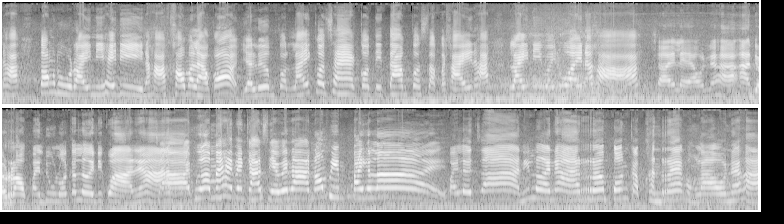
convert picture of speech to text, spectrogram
นะคะ ต้องดูไรนี้ให้ดีนะคะ เข้ามาแล้วก็อย่าลืมกดไลค์กดแชร์ กดติดตามกด subscribe นะคะไลน์นี้ไว้ด้วยนะคะ ใช่แล้วนะคะอะเดี๋ยวเราไปดูรถกันเลยดีกว่านะคะใช่เพื่อไม่ให้เป็นการเสียเวลาน้องพิมพ์ไปกันเลย ไปเลยจ้านี่เลยนะคะ เริ่มต้นกับคันแรกของเรานะคะ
